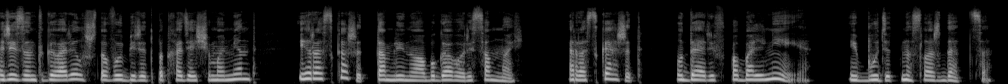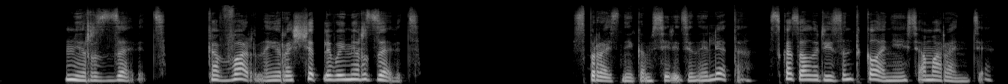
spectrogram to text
Ризент говорил, что выберет подходящий момент и расскажет Тамлину об уговоре со мной. Расскажет, ударив побольнее, и будет наслаждаться. Мерзавец. Коварный и расчетливый мерзавец. «С праздником середины лета», — сказал Ризент, кланяясь Амаранте.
